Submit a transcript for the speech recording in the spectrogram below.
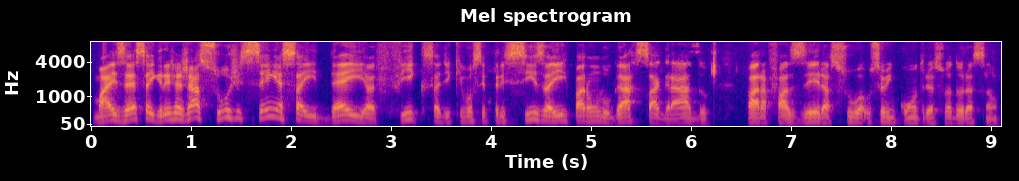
mas essa igreja já surge sem essa ideia fixa de que você precisa ir para um lugar sagrado para fazer a sua, o seu encontro e a sua adoração.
